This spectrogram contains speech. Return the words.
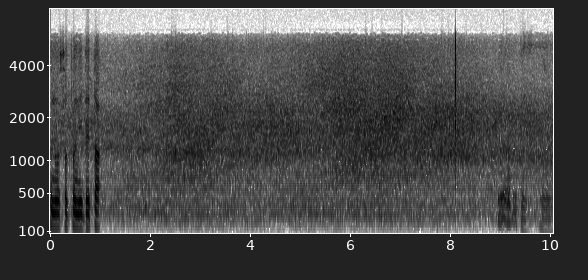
スの外に出た。なるどね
